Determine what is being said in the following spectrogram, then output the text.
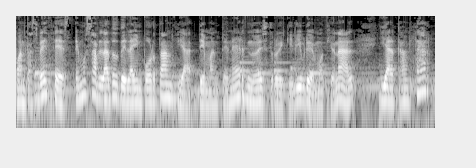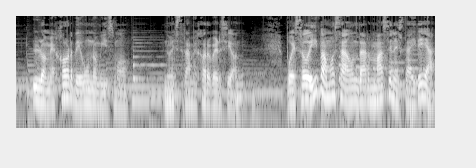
¿Cuántas veces hemos hablado de la importancia de mantener nuestro equilibrio emocional y alcanzar lo mejor de uno mismo, nuestra mejor versión? Pues hoy vamos a ahondar más en esta idea,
